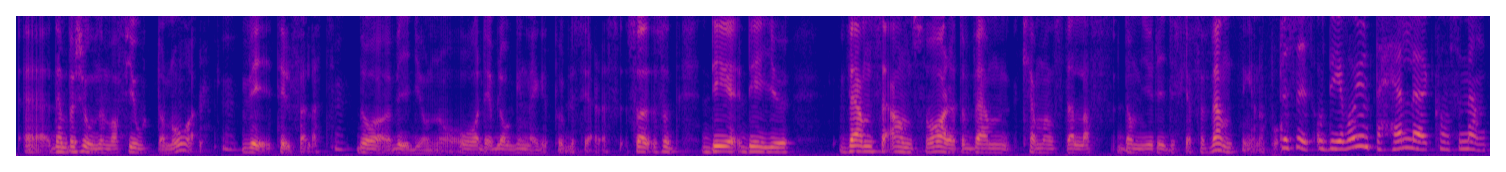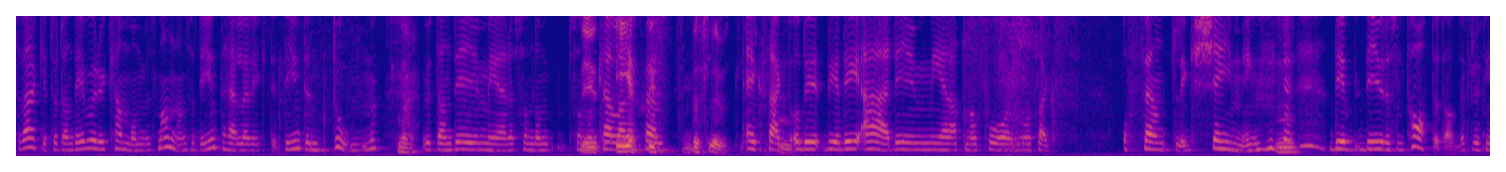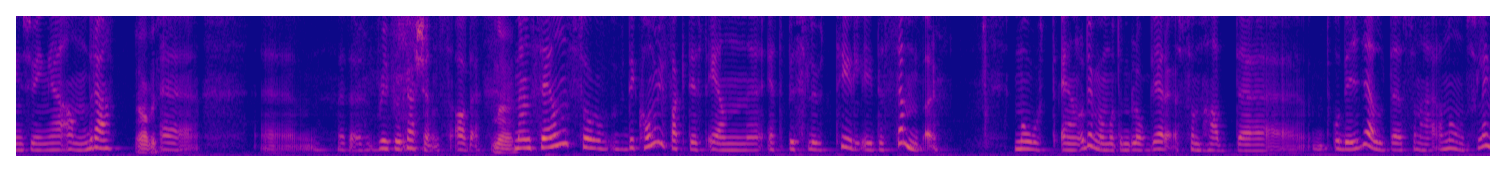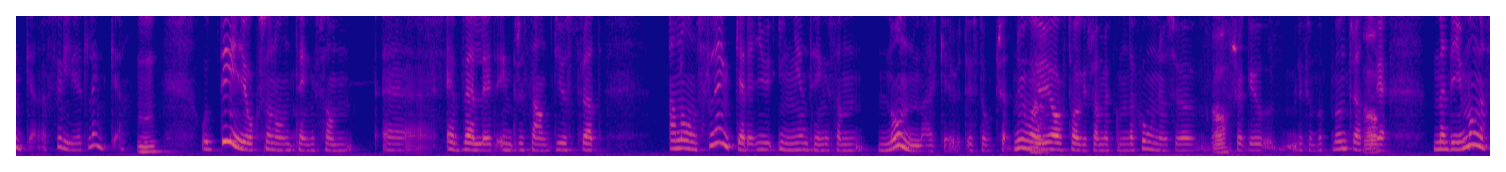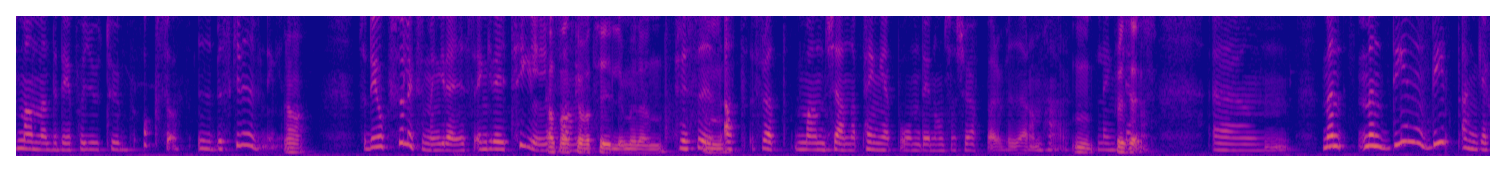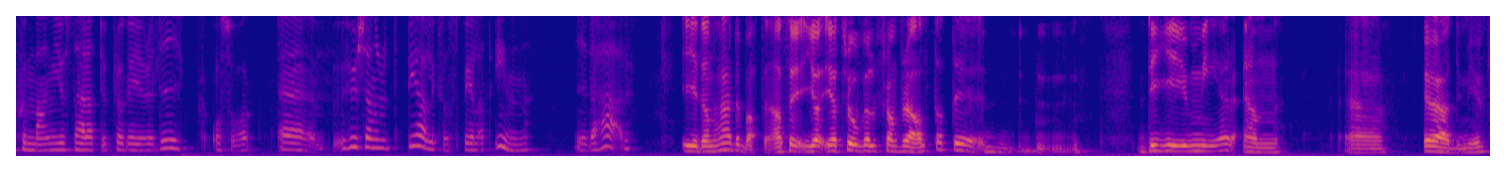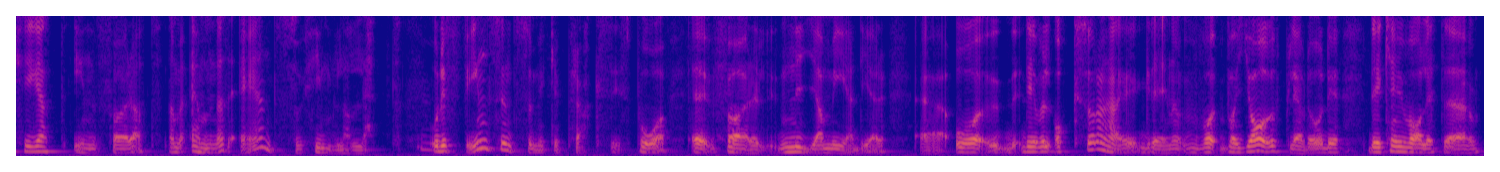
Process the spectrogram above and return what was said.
Eh, Den personen var 14 år vid tillfället då videon och, och det blogginlägget publicerades. Så, så det, det är ju Vems är ansvaret och vem kan man ställa de juridiska förväntningarna på? Precis, och det var ju inte heller Konsumentverket utan det var ju Kammarombudsmannen så det är ju inte heller riktigt, det är ju inte en dom. Nej. Utan det är ju mer som de, som Det är de kallar ett det själv. etiskt beslut. liksom. Exakt, och det, det det är, det är ju mer att man får någon slags offentlig shaming. Mm. det, det är ju resultatet av det för det finns ju inga andra Ja, eh, eh, det, repercussions av det. Nej. Men sen så, det kom ju faktiskt en, ett beslut till i december. Mot en, och det var mot en bloggare som hade, och det gällde sådana här annonslänkar, affiliate-länkar. Mm. Och det är ju också någonting som eh, är väldigt intressant just för att annonslänkar är ju ingenting som någon märker ut i stort sett. Nu har ju jag tagit fram rekommendationer så jag Ja. försöker liksom uppmuntra till Ja. det. Men det är ju många som använder det på Youtube också i beskrivningen. Ja. Så det är också liksom en grej, en grej till. Att som, man ska vara tydlig med den. Precis, Mm. att, för att man tjänar pengar på om det är någon som köper via de här Mm, länkarna. precis. Ehm, men men din, ditt engagemang, just det här att du pluggar juridik och så. eh, hur känner du att det har liksom spelat in i det här? I den här debatten, alltså jag, jag tror väl framförallt att det Det ger ju mer en eh, ödmjukhet inför att nej, ämnet är inte så himla lätt. Och det finns inte så mycket praxis på eh, för nya medier. Eh, och det är väl också den här grejen, vad, vad jag upplevde och det, det kan ju vara lite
